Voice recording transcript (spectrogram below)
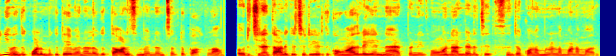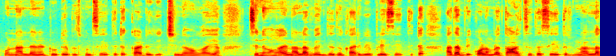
இனி வந்து குழம்புக்கு தேவையான அளவுக்கு தாளிசம் என்னன்னு சொல்லிட்டு பார்க்கலாம். ஒரு சின்ன தாளிக்க செடி எடுத்துக்கோங்க. அதில் எண்ணெய் ஆட் பண்ணிக்கோங்க. நல்லெண்ணெய் சேர்த்து செஞ்சால் குழம்பு நல்லா மனமாக இருக்கும். நல்லெண்ணெய் டூ டேபிள் ஸ்பூன் சேர்த்துட்டு கடுகு சின்ன வெங்காயம். சின்ன வெங்காயம் நல்லா வெந்ததும் கறிவேப்பிலை சேர்த்துட்டு அதை அப்படி குழம்புல தாளிச்சத்தை சேர்த்துட்டு நல்லா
